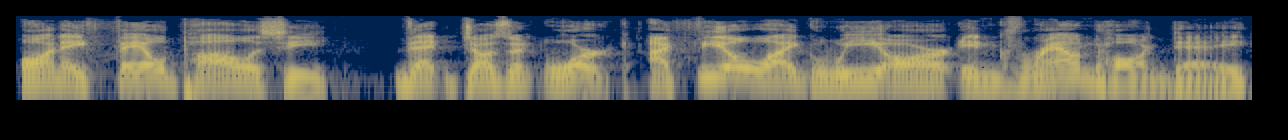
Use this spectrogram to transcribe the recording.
on a failed policy that doesn't work. I feel like we are in Groundhog Day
